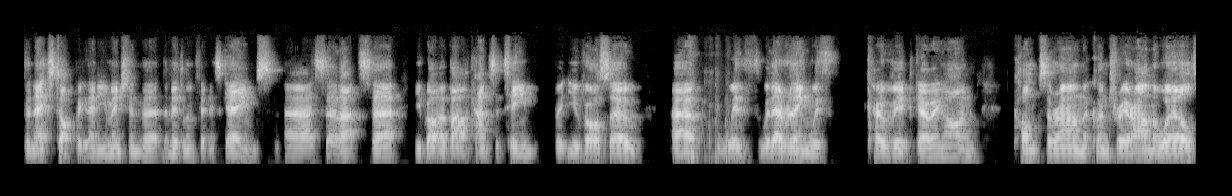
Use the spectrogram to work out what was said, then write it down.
the next topic. Then you mentioned the, the Midland Fitness Games. Uh, so that's uh, you've got a battle cancer team, but you've also uh, with with everything with COVID going on, comps around the country, around the world,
